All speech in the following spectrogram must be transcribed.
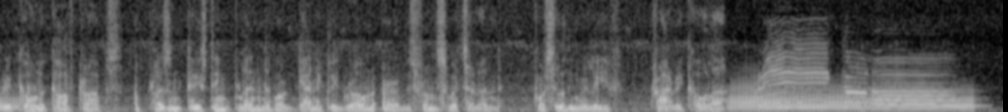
Ricola cough drops, a pleasant tasting blend of organically grown herbs from Switzerland. For soothing relief, try Ricola.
